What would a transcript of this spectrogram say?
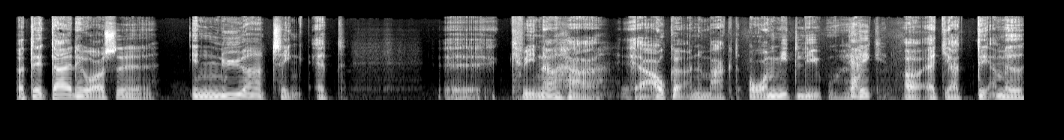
Og det, der er det jo også øh, en nyere ting, at øh, kvinder har er afgørende magt over mit liv, ja. ikke? Og at jeg dermed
